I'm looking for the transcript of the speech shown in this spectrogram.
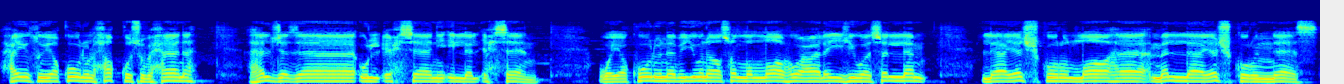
حيث يقول الحق سبحانه هل جزاء الإحسان إلا الإحسان؟ ويقول نبينا صلى الله عليه وسلم لا يشكر الله من لا يشكر الناس.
